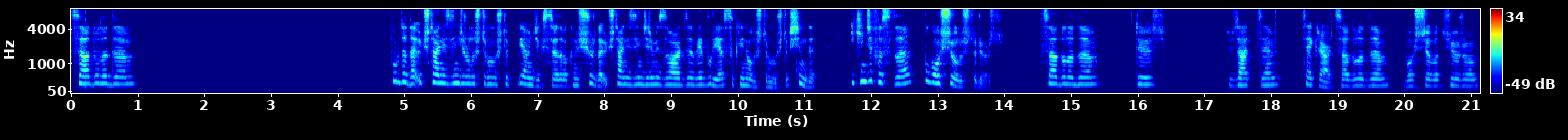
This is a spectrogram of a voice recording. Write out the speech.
Sağa doladım. Burada da 3 tane zincir oluşturmuştuk. Bir önceki sırada bakın şurada 3 tane zincirimiz vardı ve buraya sık iğne oluşturmuştuk. Şimdi ikinci fıstığı bu boşluğu oluşturuyoruz. Sağa doladım, düz, düzelttim, tekrar sağa doladım, boşluğa batıyorum.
